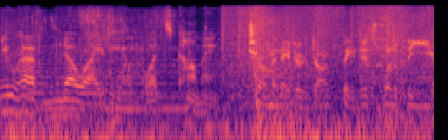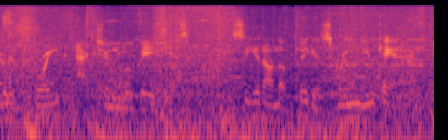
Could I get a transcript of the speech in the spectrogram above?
You have no idea what's coming. Terminator Dark Fate is one of the year's great action movies. See it on the biggest screen you can.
